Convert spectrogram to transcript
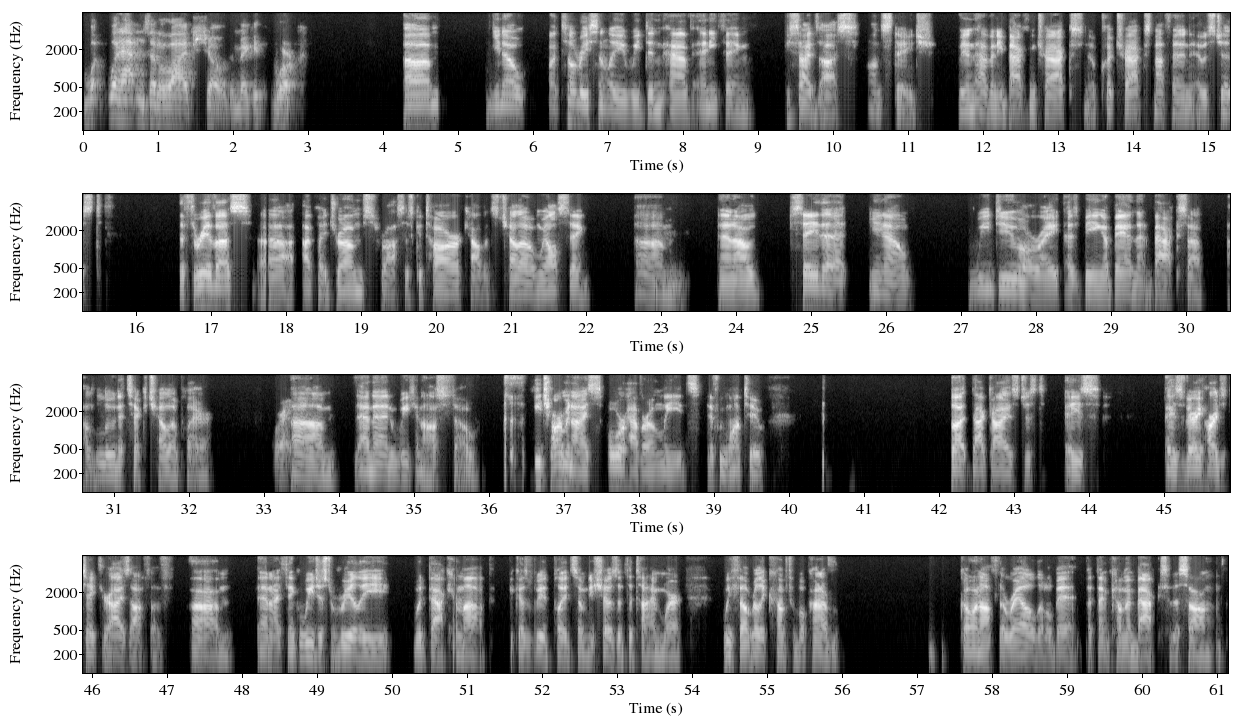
what what happens at a live show to make it work? Um, you know, until recently, we didn't have anything besides us on stage. We didn't have any backing tracks, no click tracks, nothing. It was just the three of us. Uh, I play drums, Ross is guitar, Calvin's cello, and we all sing. Um, and I would say that you know we do all right as being a band that backs up a lunatic cello player. Right. Um, and then we can also each harmonize or have our own leads if we want to. But that guy is just is is very hard to take your eyes off of. Um, and I think we just really would back him up because we had played so many shows at the time where we felt really comfortable kind of going off the rail a little bit, but then coming back to the song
